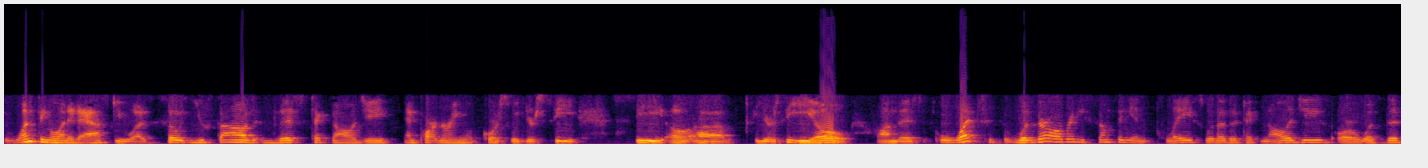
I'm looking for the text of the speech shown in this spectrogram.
one thing I wanted to ask you was, so you found this technology and partnering, of course, with your C, CEO, uh, your CEO. on this. What was there already something in place with other technologies, or was this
